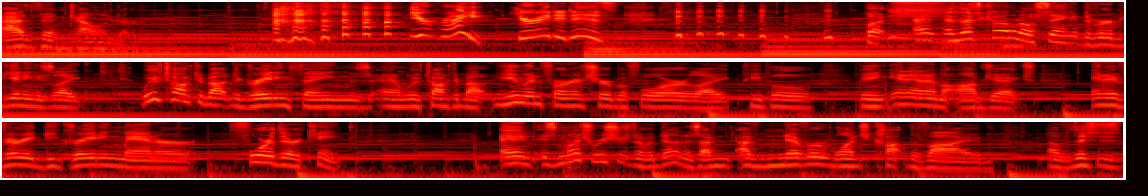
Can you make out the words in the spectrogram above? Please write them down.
advent calendar. you're right you're right it is But and, and that's kind of what I was saying at the very beginning is like we've talked about degrading things and we've talked about human furniture before, like people being inanimate objects in a very degrading manner for their kink. And as much research as I've done is I've I've never once caught the vibe of this is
